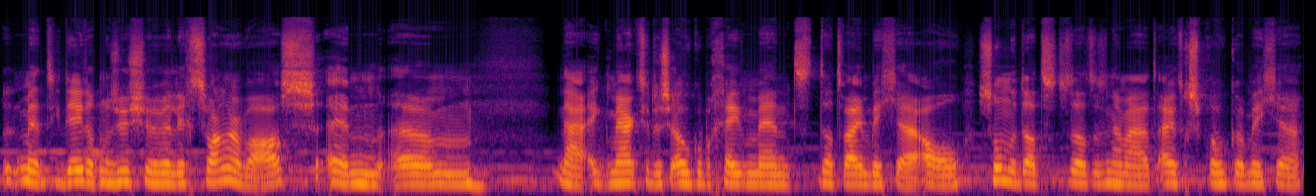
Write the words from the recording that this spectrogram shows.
met het idee dat mijn zusje wellicht zwanger was. En um, nou, ik merkte dus ook op een gegeven moment dat wij een beetje al, zonder dat, dat het naar had uitgesproken, een beetje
